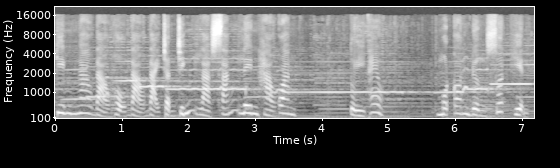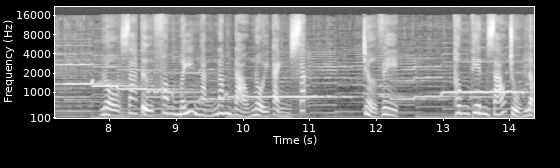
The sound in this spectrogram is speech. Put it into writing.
Kim ngao đảo hộ đảo đại trận chính là sáng lên hào quang. Tùy theo. Một con đường xuất hiện, Lộ ra tự phong mấy ngàn năm đảo nổi cảnh sắc. Trở về, Thông thiên giáo chủ lập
